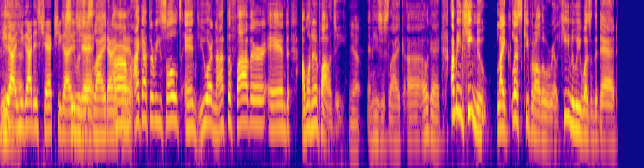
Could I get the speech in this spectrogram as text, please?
He Yeah. got he got his check. She got she his was check. just like, um. I got the results, and you are not the father, and I want an apology. Yep. And he's just like, uh, okay. I mean, he knew. Like, let's keep it all the way real. He knew he wasn't the dad.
